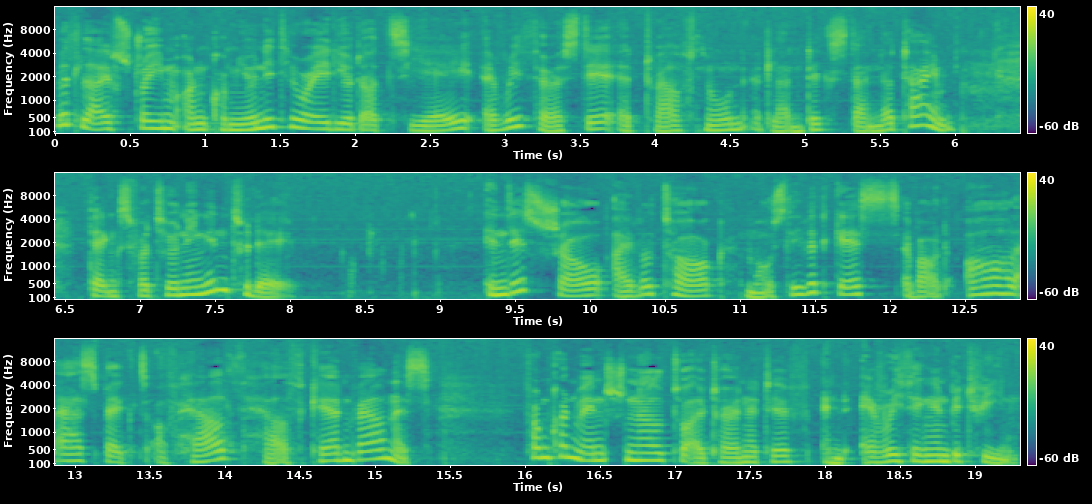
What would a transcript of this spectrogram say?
with live stream on communityradio.ca every Thursday at 12 noon Atlantic Standard Time. Thanks for tuning in today. In this show, I will talk mostly with guests about all aspects of health, healthcare, and wellness, from conventional to alternative and everything in between.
